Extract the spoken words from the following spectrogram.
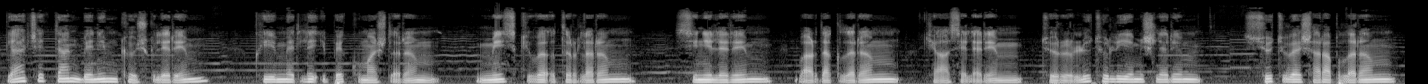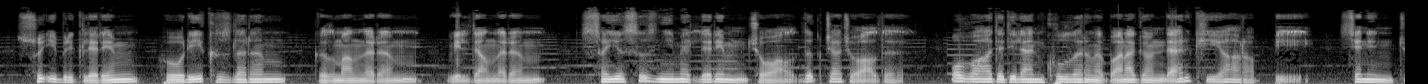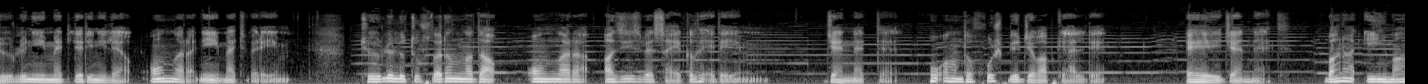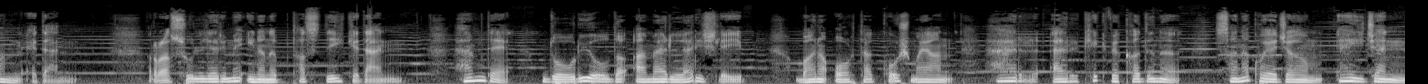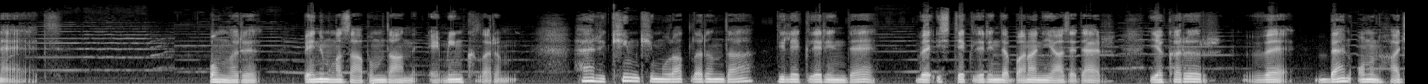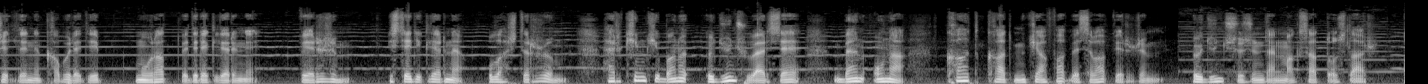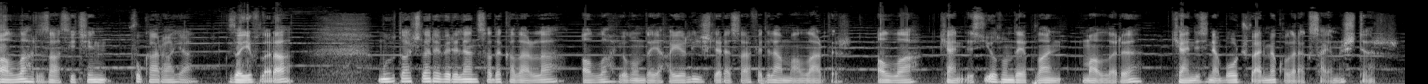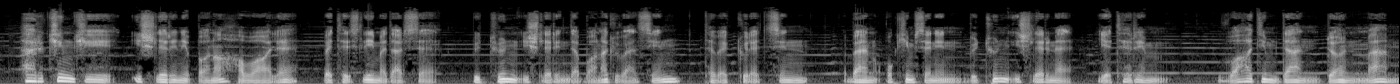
Gerçekten benim köşklerim, kıymetli ipek kumaşlarım, misk ve ıtırlarım, sinilerim, bardaklarım, kaselerim, türlü türlü yemişlerim, süt ve şaraplarım, su ibriklerim, huri kızlarım, gılmanlarım, vildanlarım, sayısız nimetlerim çoğaldıkça çoğaldı. O vaat edilen kullarımı bana gönder ki ya Rabbi, senin türlü nimetlerin ile onlara nimet vereyim. Türlü lütuflarınla da onlara aziz ve saygılı edeyim. Cennette o anda hoş bir cevap geldi. Ey cennet, bana iman eden, Rasullerime inanıp tasdik eden, hem de doğru yolda ameller işleyip, bana ortak koşmayan her erkek ve kadını sana koyacağım ey cennet. Onları benim azabımdan emin kılarım. Her kim ki muratlarında, dileklerinde ve isteklerinde bana niyaz eder, yakarır ve ben onun hacetlerini kabul edip murat ve dileklerini veririm, istediklerine ulaştırırım. Her kim ki bana ödünç verse ben ona kat kat mükafat ve sevap veririm. Ödünç sözünden maksat dostlar, Allah rızası için fukaraya, zayıflara, muhtaçlara verilen sadakalarla Allah yolunda hayırlı işlere sarf edilen mallardır. Allah kendisi yolunda yapılan malları kendisine borç vermek olarak saymıştır. Her kim ki işlerini bana havale ve teslim ederse, bütün işlerinde bana güvensin, tevekkül etsin, ben o kimsenin bütün işlerine yeterim, vaadimden dönmem.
